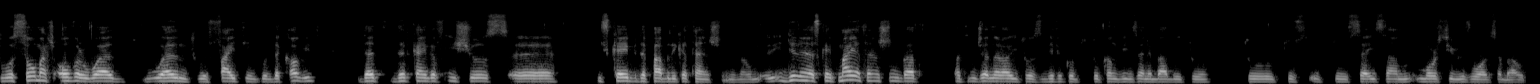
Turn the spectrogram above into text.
was so much overwhelmed with fighting with the COVID that that kind of issues escaped the public attention. You know, it didn't escape my attention, but but in general, it was difficult to convince anybody to to to to say some more serious words about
